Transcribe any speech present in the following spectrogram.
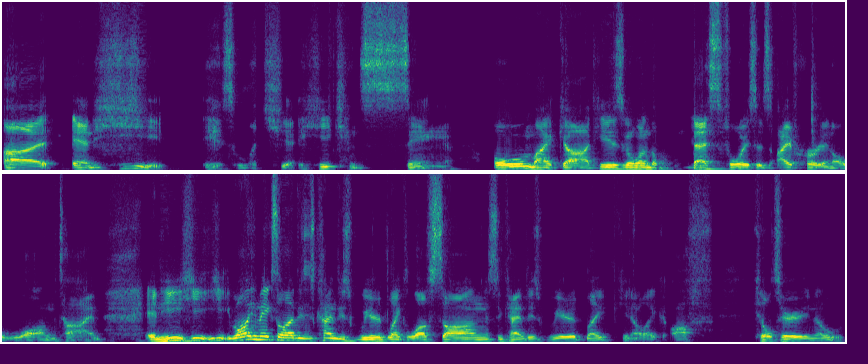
Uh, and he is legit. He can sing. Oh my God, he's one of the best voices I've heard in a long time. And he, he, he while he makes a lot of these kind of these weird like love songs and kind of these weird like you know like off kilter you know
